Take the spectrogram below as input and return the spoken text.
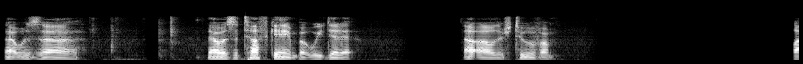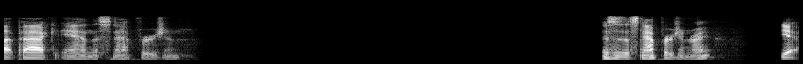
That was uh that was a tough game, but we did it. Uh-oh, there's two of them. Flatpak and the snap version. This is a snap version, right? Yeah.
